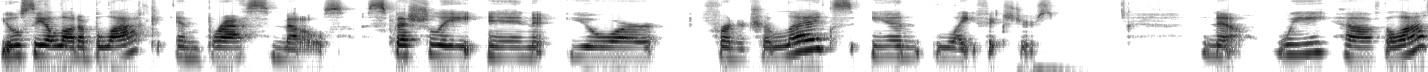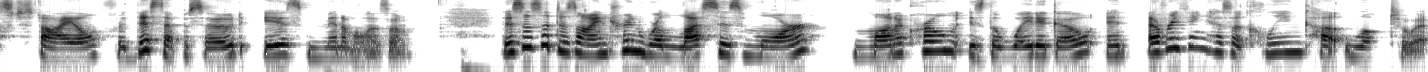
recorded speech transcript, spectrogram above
You'll see a lot of black and brass metals, especially in your furniture legs and light fixtures. Now, we have the last style for this episode is minimalism. This is a design trend where less is more monochrome is the way to go, and everything has a clean cut look to it.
